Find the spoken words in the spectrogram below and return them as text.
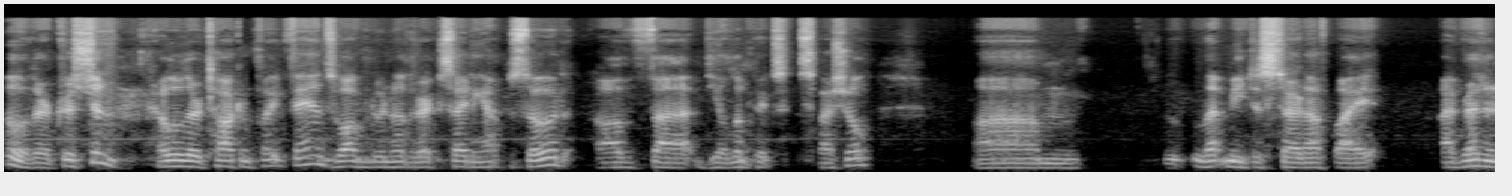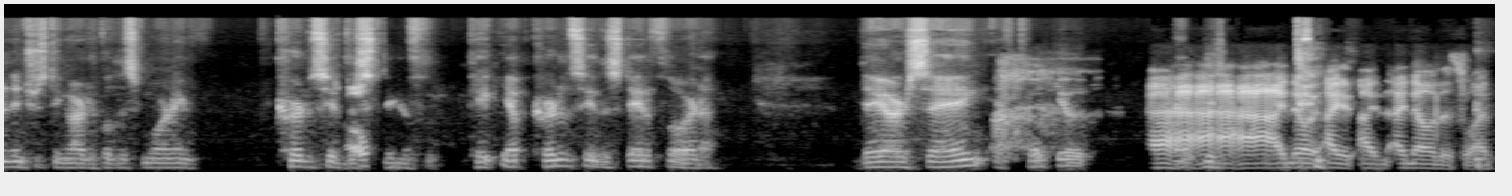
Hello there, Christian. Hello there, Talking Fight fans. Welcome to another exciting episode of uh, the Olympics special. Um, let me just start off by I read an interesting article this morning, courtesy of the oh. state of yep, courtesy of the state of Florida. They are saying Tokyo. Uh, I know, I, I know this one.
